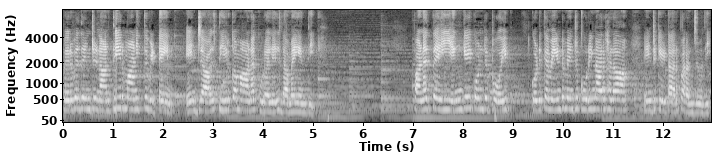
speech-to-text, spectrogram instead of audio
பெறுவதென்று நான் தீர்மானித்து விட்டேன் என்றால் தீர்க்கமான குரலில் தமயந்தி. பணத்தை எங்கே கொண்டு போய் கொடுக்க வேண்டும் என்று கூறினார்களா? என்று கேட்டார் பரஞ்சோதி.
